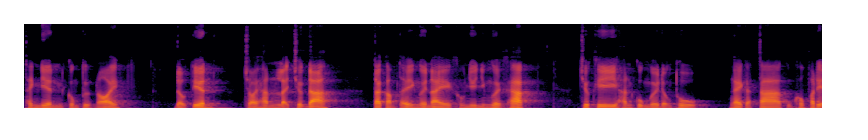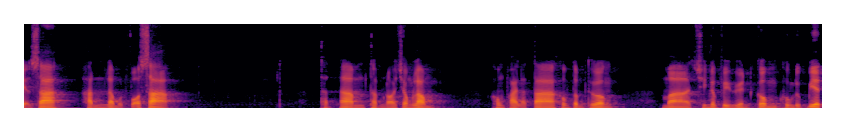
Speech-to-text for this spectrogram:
Thanh niên công tử nói Đầu tiên, trói hắn lại trước đã. Ta cảm thấy người này không như những người khác. Trước khi hắn cùng người động thủ, ngay cả ta cũng không phát hiện ra hắn là một võ xà. Thần Nam thầm nói trong lòng, không phải là ta không tầm thường, mà chính là vì huyền công không được biết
